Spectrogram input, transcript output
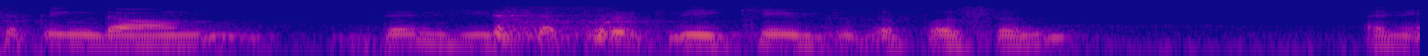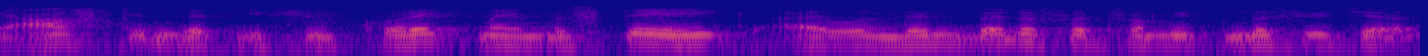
sitting down, then he separately came to the person and he asked him that if you correct my mistake, I will then benefit from it in the future.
